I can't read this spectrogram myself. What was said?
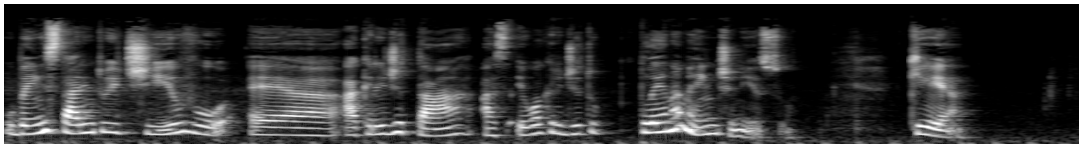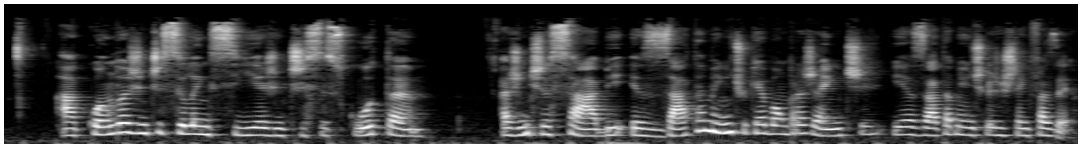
O bem-estar intuitivo é acreditar, eu acredito plenamente nisso, que a, quando a gente silencia, a gente se escuta, a gente sabe exatamente o que é bom pra gente e exatamente o que a gente tem que fazer.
